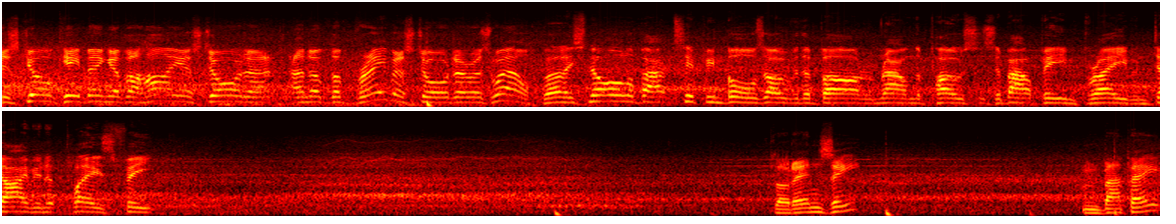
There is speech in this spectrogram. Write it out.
Is goalkeeping of the highest order and of the bravest order as well. Well, it's not all about tipping balls over the bar and round the post. It's about being brave and diving at players' feet. Florenzi. Mbappe.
